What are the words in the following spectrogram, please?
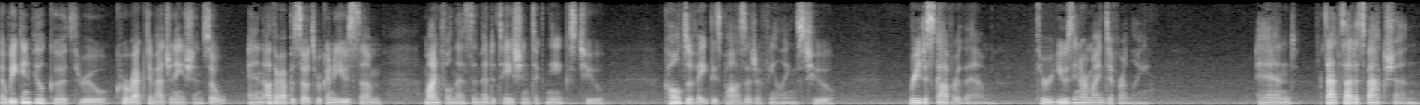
that we can feel good through correct imagination. So, in other episodes, we're going to use some mindfulness and meditation techniques to cultivate these positive feelings, to rediscover them through using our mind differently. And that satisfaction,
